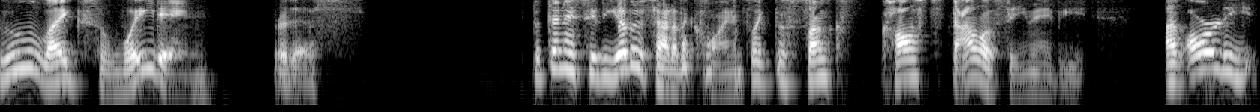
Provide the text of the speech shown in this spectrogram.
Who likes waiting for this? But then I see the other side of the coin. It's like the sunk cost fallacy, maybe. I've already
